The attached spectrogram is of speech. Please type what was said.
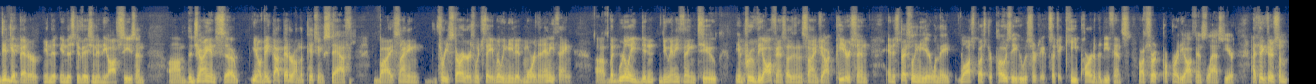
did get better in the in this division in the offseason. Um, the Giants, uh, you know, they got better on the pitching staff, by signing three starters, which they really needed more than anything, uh, but really didn't do anything to improve the offense other than sign Joc Pederson. And especially in a year when they lost Buster Posey, who was certainly such a key part of the defense or part of the offense last year, I think there's some,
